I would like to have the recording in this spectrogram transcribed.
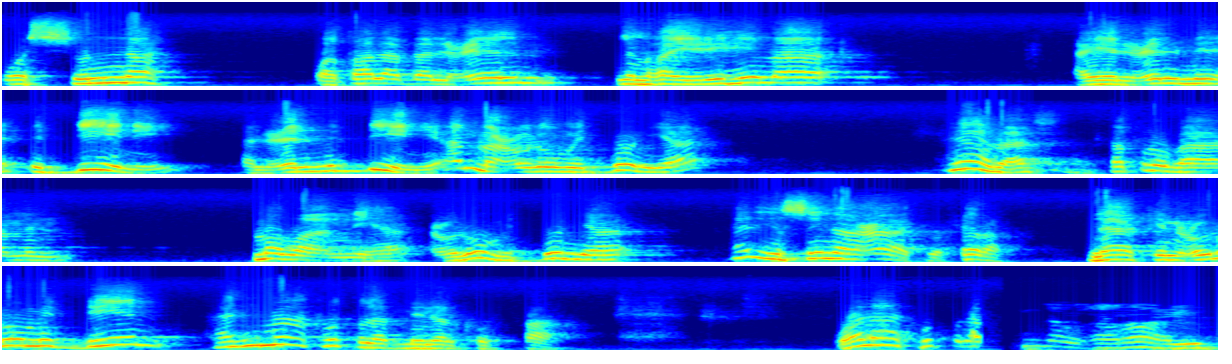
والسنة وطلب العلم من غيرهما أي العلم الديني العلم الديني. أما علوم الدنيا لا بأس تطلبها من مظانها علوم الدنيا هذه صناعات وحرف. لكن علوم الدين هذه ما تطلب من الكفار. ولا تطلب من الغرائب.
